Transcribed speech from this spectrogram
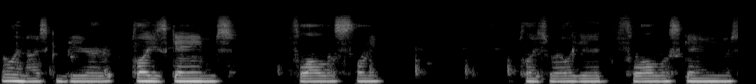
really nice computer. Plays games flawlessly. Plays really good, flawless games.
